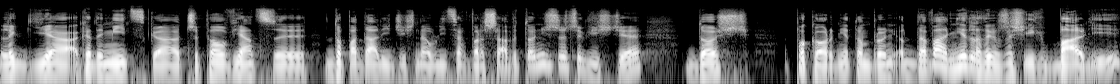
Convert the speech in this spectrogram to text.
legia akademicka czy peowiacy dopadali gdzieś na ulicach Warszawy, to oni rzeczywiście dość pokornie tą broń oddawali. Nie dlatego, że się ich bali,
